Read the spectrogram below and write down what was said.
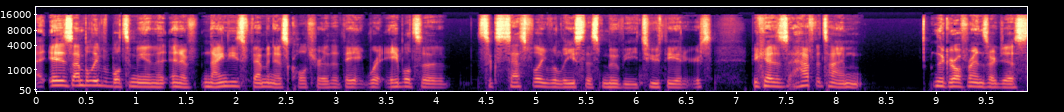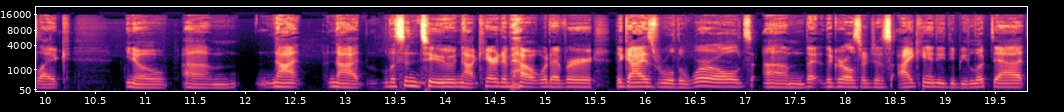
it is unbelievable to me in, a- in a '90s feminist culture that they were able to successfully release this movie to theaters because half the time the girlfriends are just like you know um not not listened to, not cared about. Whatever the guys rule the world. Um, the the girls are just eye candy to be looked at.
